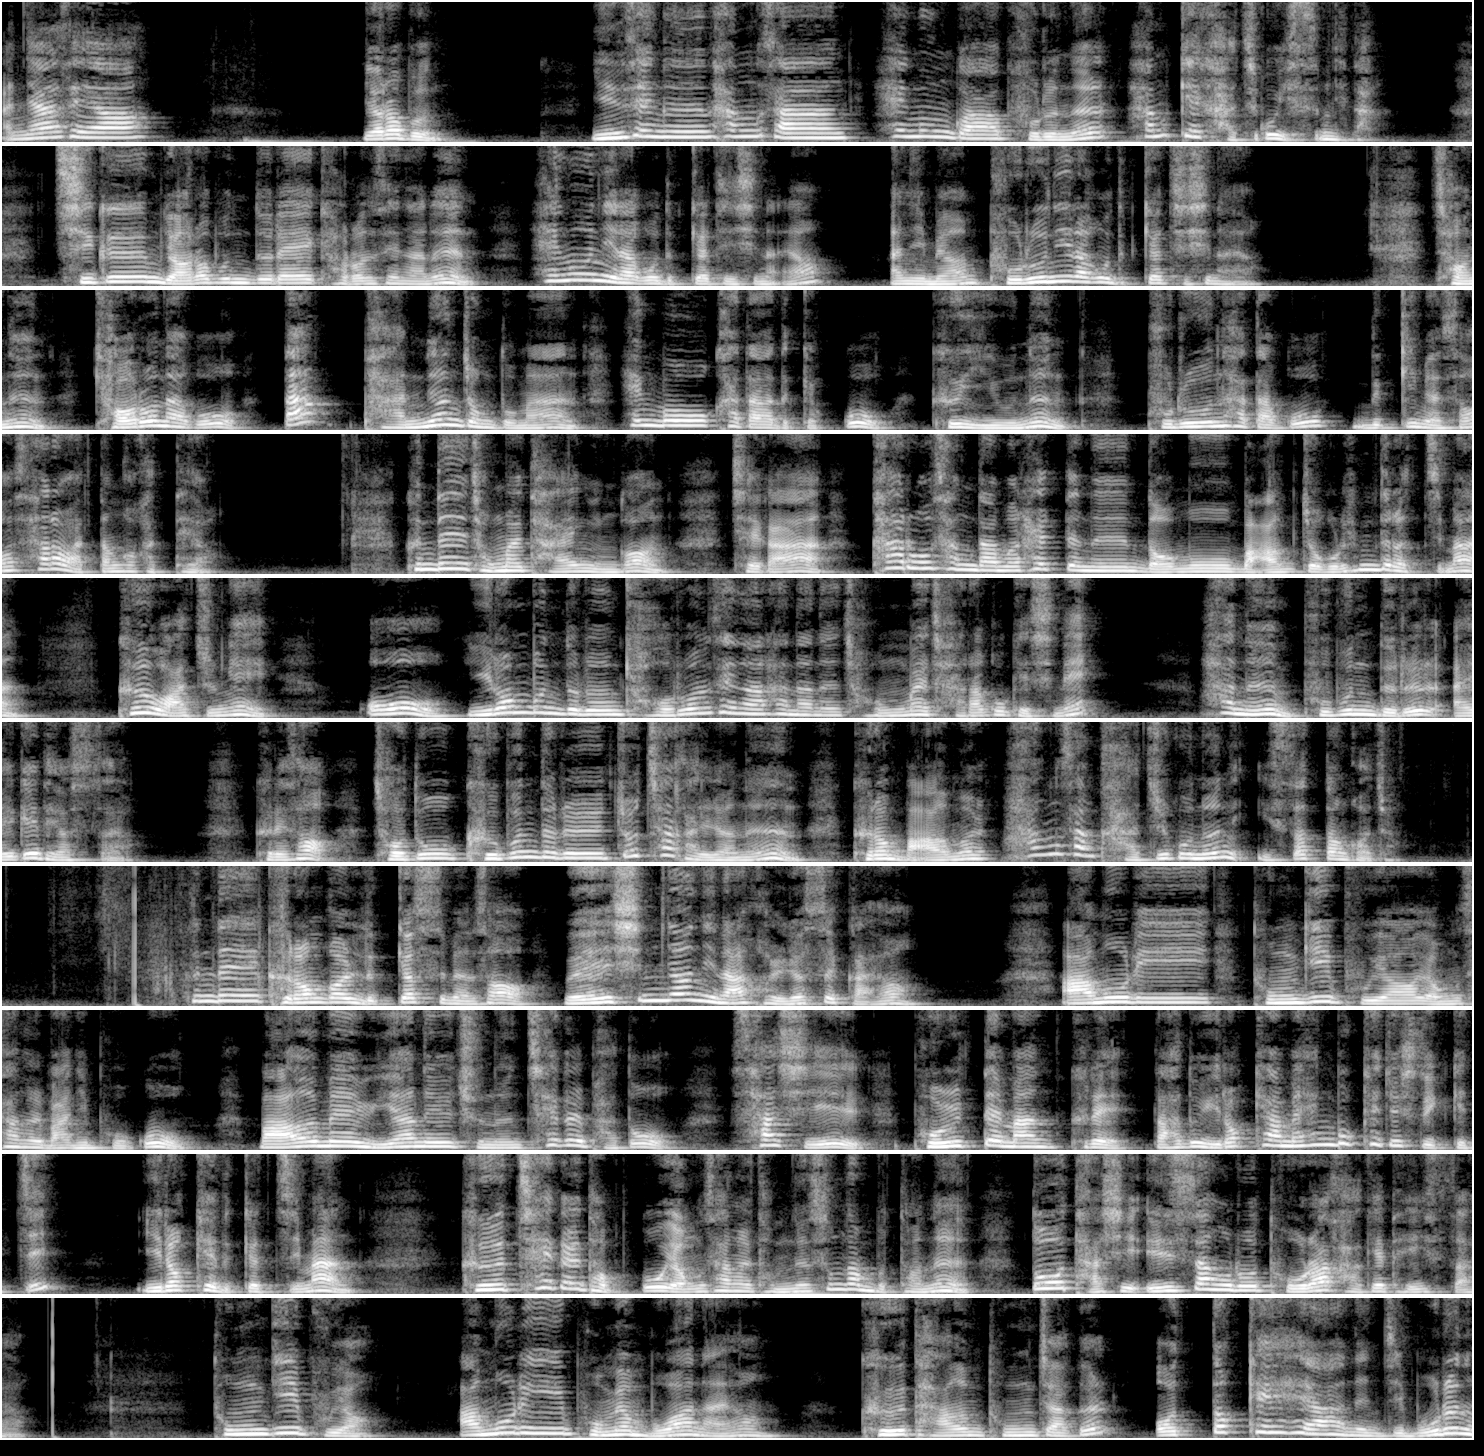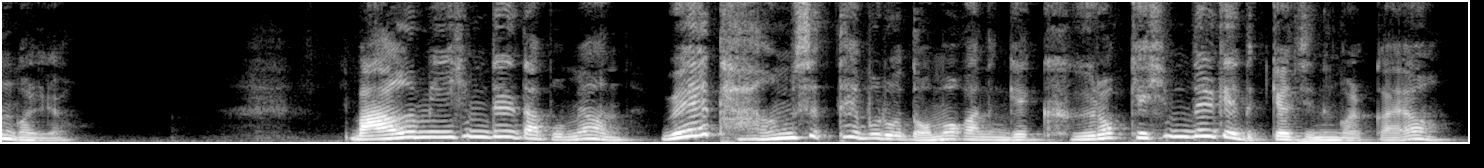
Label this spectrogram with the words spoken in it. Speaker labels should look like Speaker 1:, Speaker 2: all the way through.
Speaker 1: 안녕하세요. 여러분, 인생은 항상 행운과 불운을 함께 가지고 있습니다. 지금 여러분들의 결혼 생활은 행운이라고 느껴지시나요? 아니면 불운이라고 느껴지시나요? 저는 결혼하고 딱 반년 정도만 행복하다 느꼈고 그 이유는 불운하다고 느끼면서 살아왔던 것 같아요. 근데 정말 다행인 건 제가 타로 상담을 할 때는 너무 마음적으로 힘들었지만 그 와중에 어, 이런 분들은 결혼 생활 하나는 정말 잘하고 계시네? 하는 부분들을 알게 되었어요. 그래서 저도 그분들을 쫓아가려는 그런 마음을 항상 가지고는 있었던 거죠. 근데 그런 걸 느꼈으면서 왜 10년이나 걸렸을까요? 아무리 동기부여 영상을 많이 보고 마음의 위안을 주는 책을 봐도 사실 볼 때만 그래, 나도 이렇게 하면 행복해질 수 있겠지? 이렇게 느꼈지만 그 책을 덮고 영상을 덮는 순간부터는 또 다시 일상으로 돌아가게 돼 있어요. 동기부여. 아무리 보면 뭐하나요? 그 다음 동작을 어떻게 해야 하는지 모르는걸요. 마음이 힘들다 보면 왜 다음 스텝으로 넘어가는 게 그렇게 힘들게 느껴지는 걸까요?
